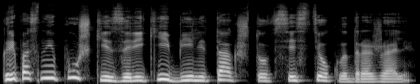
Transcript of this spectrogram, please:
Крепостные пушки из-за реки били так, что все стекла дрожали.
